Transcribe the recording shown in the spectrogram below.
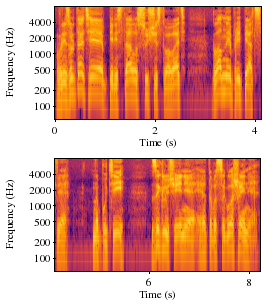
В результате перестало существовать главное препятствие на пути заключения этого соглашения.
